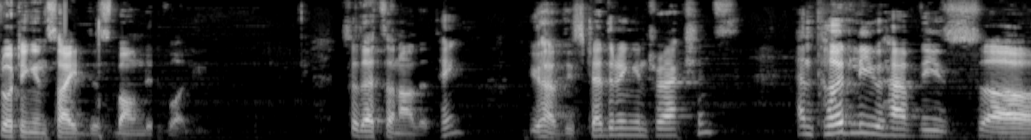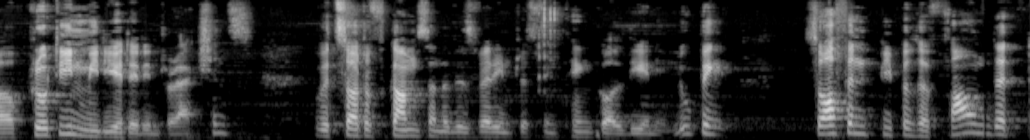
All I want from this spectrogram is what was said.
floating inside this bounded volume. So, that is another thing. You have these tethering interactions and thirdly you have these uh, protein mediated interactions which sort of comes under this very interesting thing called DNA looping so, often people have found that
